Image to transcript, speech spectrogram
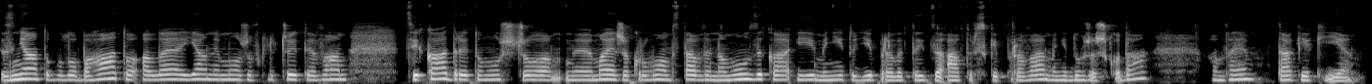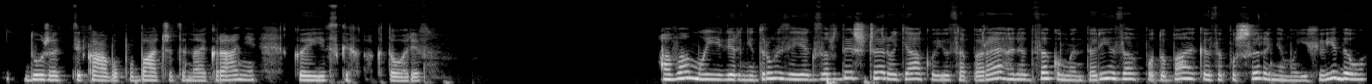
Знято було багато, але я не можу включити вам ці кадри, тому що е, майже кругом вставлена музика, і мені тоді прилетить за авторські права. Мені дуже шкода. Але так як є. Дуже цікаво побачити на екрані київських акторів. А вам, мої вірні друзі, як завжди, щиро дякую за перегляд, за коментарі, за вподобайки, за поширення моїх відео.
